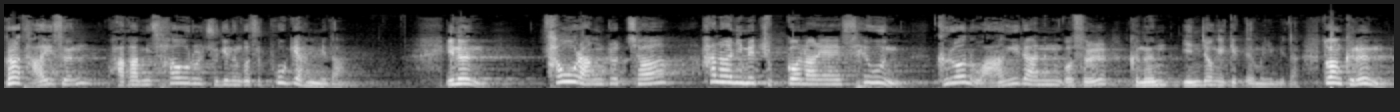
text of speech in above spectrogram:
그러나 다윗은 과감히 사울을 죽이는 것을 포기합니다. 이는 사울 왕조차 하나님의 주권 안에 세운 그런 왕이라는 것을 그는 인정했기 때문입니다. 또한 그는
